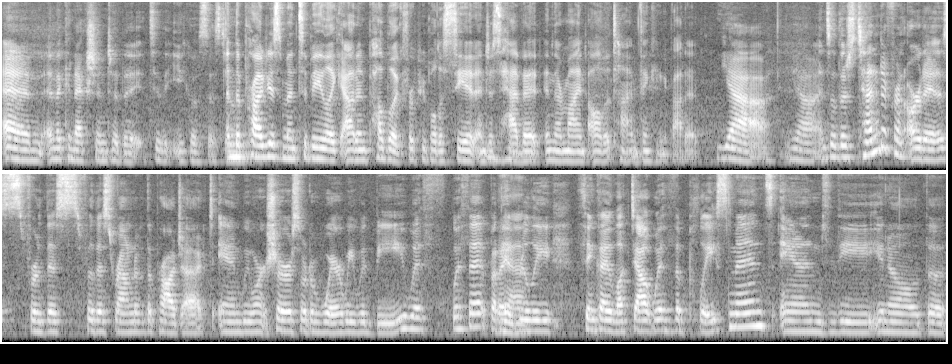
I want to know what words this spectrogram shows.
And and the connection to the to the ecosystem. And the project is meant to be like out in public for people to see it and just have it in their mind all the time, thinking about it. Yeah, yeah. And so there's 10 different artists for this for this round of the project and we weren't sure sort of where we would be with with it, but Yeah. I really think I lucked out with the placement and the, you know, the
